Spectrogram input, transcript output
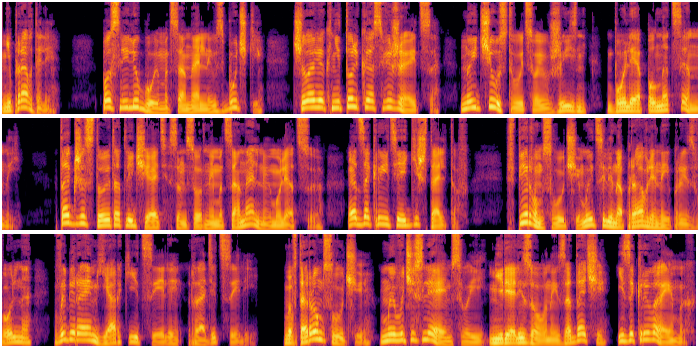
не правда ли? После любой эмоциональной взбучки человек не только освежается, но и чувствует свою жизнь более полноценной. Также стоит отличать сенсорно-эмоциональную эмуляцию от закрытия гештальтов. В первом случае мы целенаправленно и произвольно выбираем яркие цели ради целей. Во втором случае мы вычисляем свои нереализованные задачи и закрываем их.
